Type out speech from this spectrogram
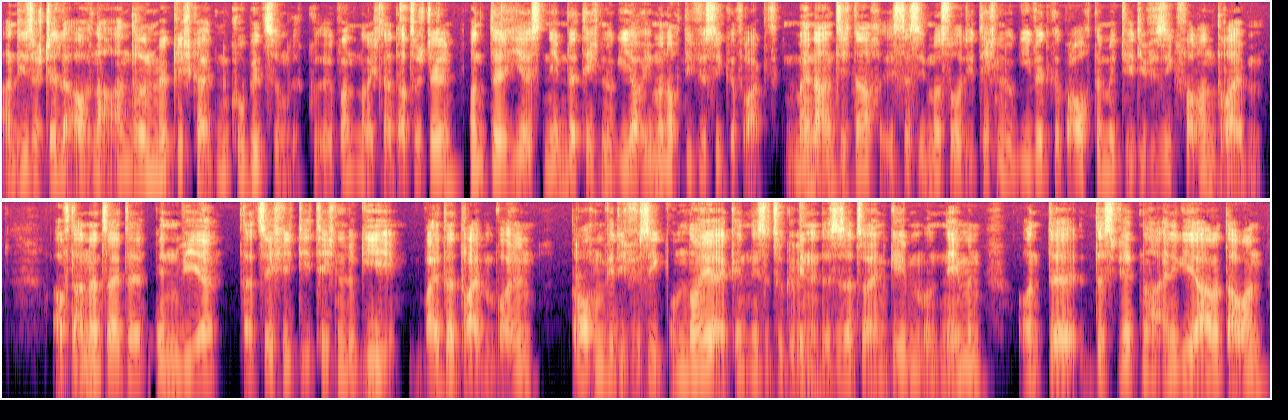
an dieser Stelle auch nach anderen Möglichkeiten, Qubits und Quantenrechner darzustellen. Und äh, hier ist neben der Technologie auch immer noch die Physik gefragt. Meiner Ansicht nach ist das immer so. Die Technologie wird gebraucht, damit wir die Physik vorantreiben. Auf der anderen Seite, wenn wir tatsächlich die Technologie weitertreiben wollen, brauchen wir die Physik, um neue Erkenntnisse zu gewinnen. Das ist also ein Geben und Nehmen und äh, das wird noch einige Jahre dauern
